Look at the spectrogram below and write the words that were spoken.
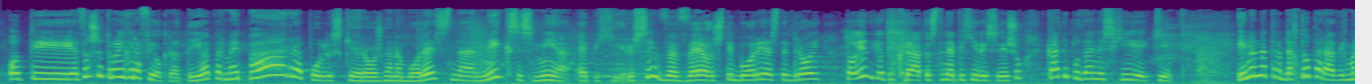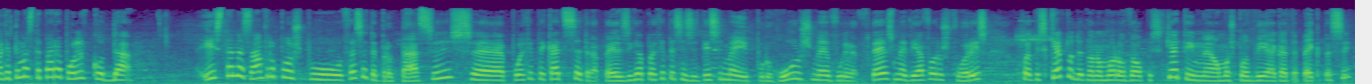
ότι εδώ σε τρώει γραφειοκρατία, περνάει πάρα πολύς καιρός για να μπορέσεις να ανοίξεις μία επιχείρηση. Βεβαίως, στην πορεία στην τρώει το ίδιο το κράτος στην επιχείρησή σου, κάτι που δεν ισχύει εκεί. Είναι ένα 38 παράδειγμα γιατί είμαστε πάρα πολύ κοντά. Είστε ένας άνθρωπος που θέσατε προτάσεις, ε, που έχετε κάτι σε τραπέζια, που έχετε συζητήσει με υπουργούς, με βουλευτές, με διάφορους φορείς που επισκέπτονται τον Ομόρο και την Ομοσπονδία κατ' επέκταση.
